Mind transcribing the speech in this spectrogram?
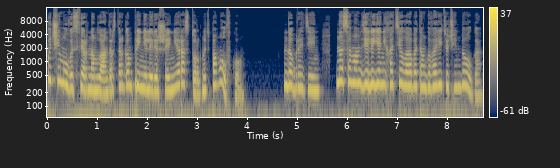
Почему вы с Ферном Ландерстергом приняли решение расторгнуть помолвку? «Добрый день. На самом деле я не хотела об этом говорить очень долго».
